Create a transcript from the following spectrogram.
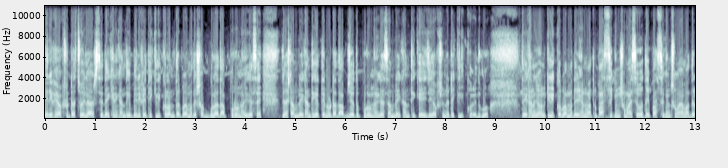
ভেরিফাই অপশনটা চলে আসছে। দেখেন, এখান থেকে ভেরিফাইতে ক্লিক করলাম, তারপর আমাদের সবগুলো দাব পূরণ হয়ে গেছে। জাস্ট আমরা এখান থেকে তেরোটা দাব যেহেতু পূরণ হয়ে গেছে, আমরা এখান থেকে এই যে অপশনটা ক্লিক করে দেবো। তো এখানে যখন ক্লিক করব, আমাদের এখানে মাত্র পাঁচ সেকেন্ড সময় আসবে তাই পাঁচ সেকেন্ড সময় আমাদের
